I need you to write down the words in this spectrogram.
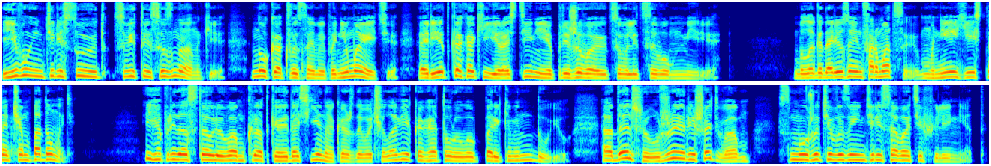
Его интересуют цветы с изнанки, но, как вы сами понимаете, редко какие растения приживаются в лицевом мире». «Благодарю за информацию, мне есть над чем подумать». Я предоставлю вам краткое досье на каждого человека, которого порекомендую, а дальше уже решать вам, сможете вы заинтересовать их или нет.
